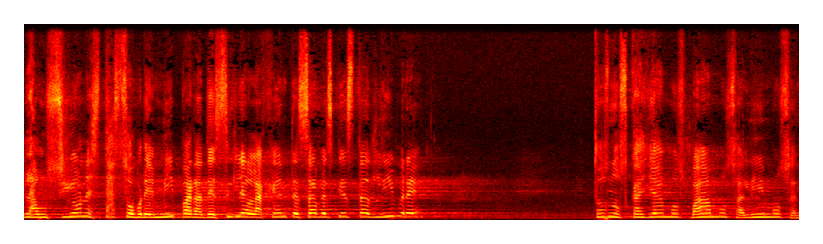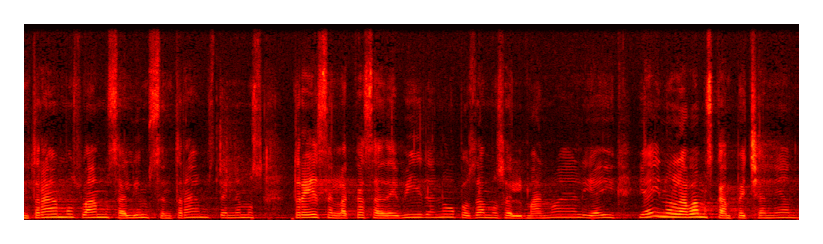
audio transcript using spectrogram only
la unción está sobre mí para decirle a la gente, ¿sabes que estás libre? Entonces nos callamos, vamos, salimos, entramos, vamos, salimos, entramos, tenemos tres en la casa de vida, no, pues damos el manual y ahí, y ahí nos la vamos campechaneando.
